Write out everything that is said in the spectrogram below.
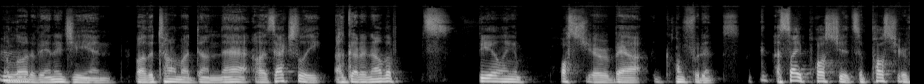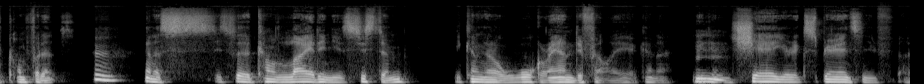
a mm. lot of energy. And by the time I'd done that, I was actually, I got another feeling of posture about confidence. I say posture, it's a posture of confidence. Hmm. Kind of, s- it's sort of kind of layered in your system. You kind of walk around differently. You kind of, you can share your experience and you've, I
